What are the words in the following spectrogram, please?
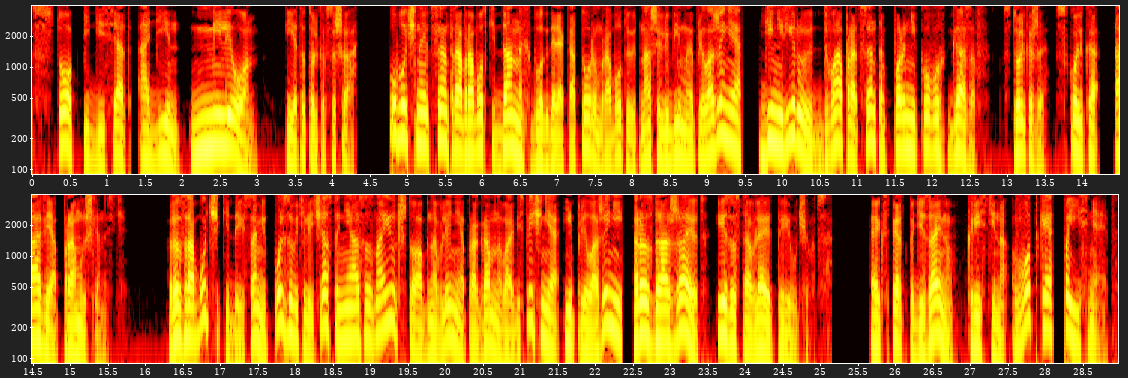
151 миллион. И это только в США. Облачные центры обработки данных, благодаря которым работают наши любимые приложения, генерируют 2% парниковых газов, столько же, сколько авиапромышленность. Разработчики, да и сами пользователи часто не осознают, что обновление программного обеспечения и приложений раздражают и заставляют переучиваться. Эксперт по дизайну Кристина Водке поясняет.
